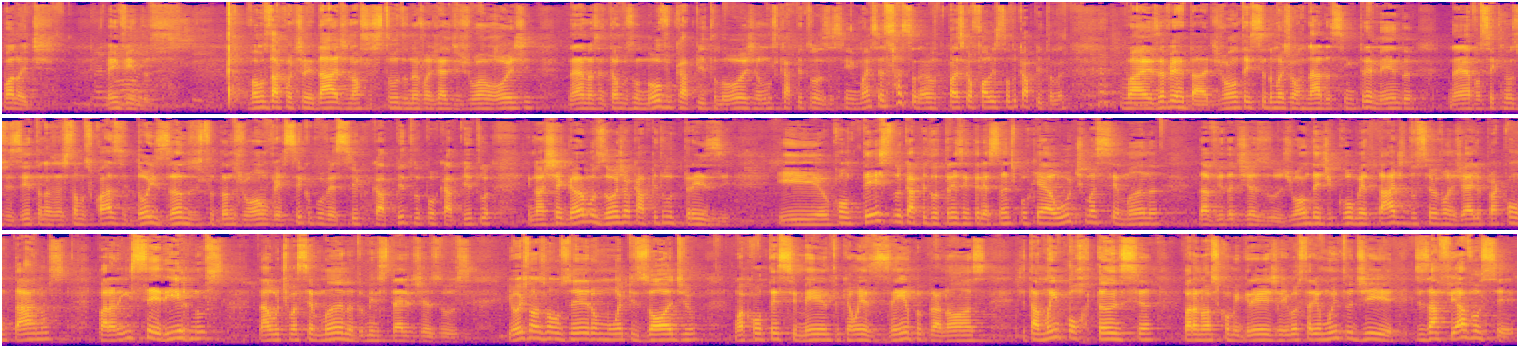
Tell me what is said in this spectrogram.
Boa noite. Bem-vindos. Vamos dar continuidade ao nosso estudo no Evangelho de João hoje. Né? Nós entramos um novo capítulo hoje, um dos capítulos assim, mais sensacionais. Parece que eu falo isso todo capítulo, né? Mas é verdade. João tem sido uma jornada assim, tremenda. Né? Você que nos visita, nós já estamos quase dois anos estudando João, versículo por versículo, capítulo por capítulo. E nós chegamos hoje ao capítulo 13. E o contexto do capítulo 13 é interessante porque é a última semana da vida de Jesus. João dedicou metade do seu evangelho para contar-nos para inserir-nos na última semana do ministério de Jesus. E hoje nós vamos ver um episódio, um acontecimento que é um exemplo para nós de tamanha importância para nós como igreja. E gostaria muito de desafiar você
